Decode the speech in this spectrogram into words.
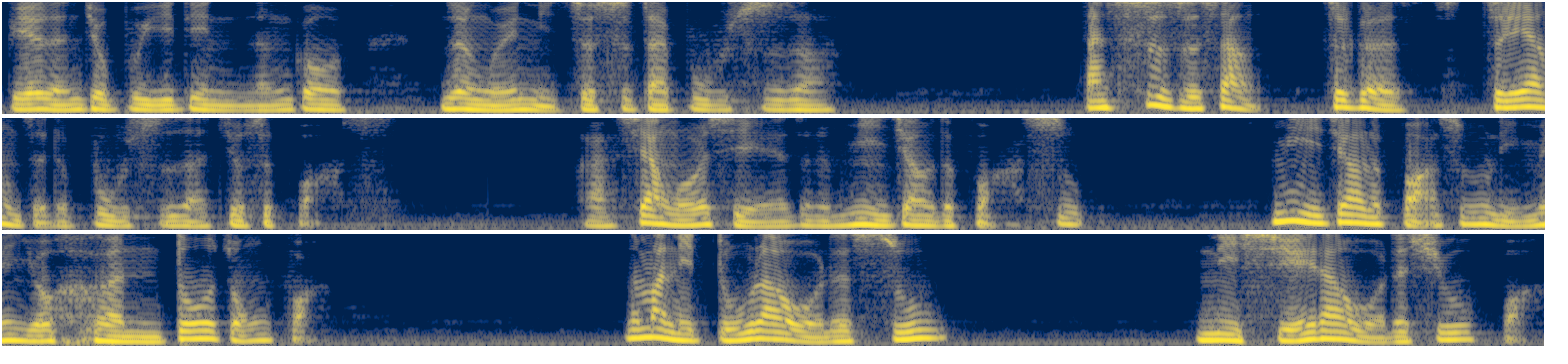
别人就不一定能够认为你这是在布施啊。但事实上，这个这样子的布施啊，就是法师啊。像我写这个密教的法术，密教的法术里面有很多种法。那么你读了我的书，你学了我的修法，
